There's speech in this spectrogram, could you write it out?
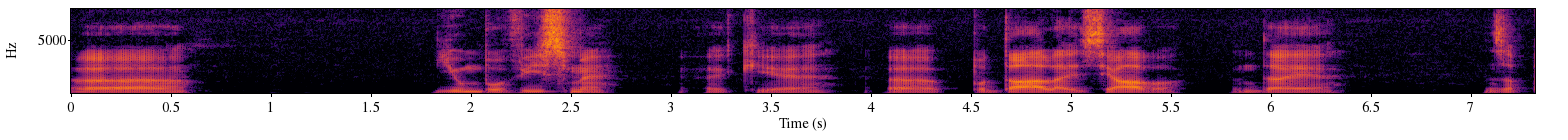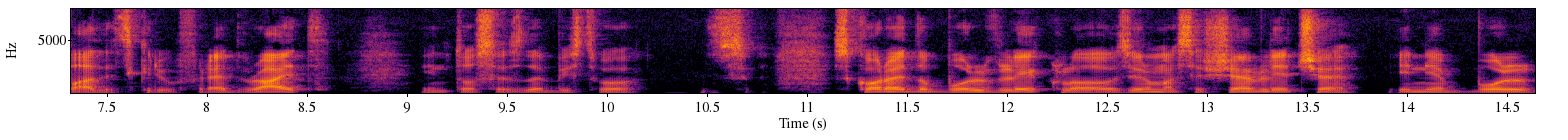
uh, Jumbo Visme, eh, ki je uh, podala izjavo, da je za padec kriv Fred Wright, in to se je zdaj v bistvu skoraj da bolj vleklo, oziroma se še vleče, in je bolj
